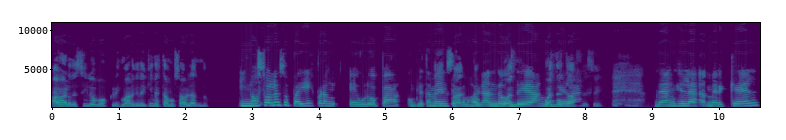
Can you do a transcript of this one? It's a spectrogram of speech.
A ver, decilo vos, Crismar, ¿de quién estamos hablando? Y no solo en su país, pero en Europa completamente. Exacto. Estamos hablando Buen- de Buen Angela, detalle, sí. de Angela Merkel,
